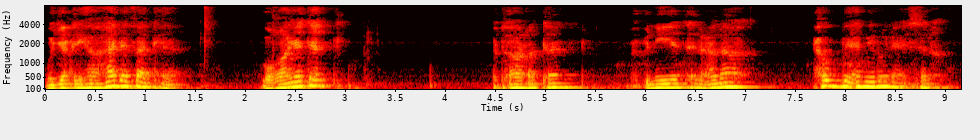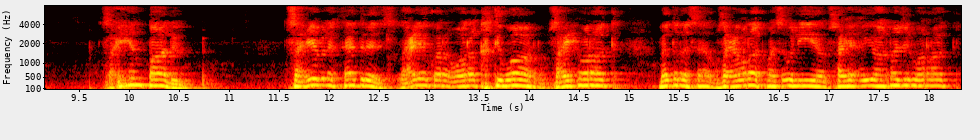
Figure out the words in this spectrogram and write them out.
وجعلها هدفك وغايتك. وتارة مبنية على حب أمير عليه السلام صحيح طالب. صحيح بدك تدرس. صحيح وراك اختبار. صحيح وراك مدرسة. وصحيح وراك مسؤولية. وصحيح أيها الرجل وراك.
